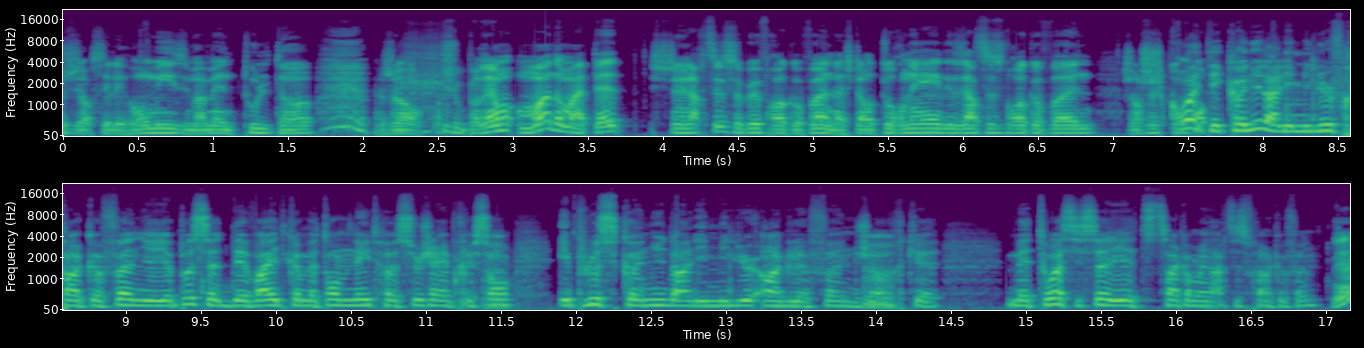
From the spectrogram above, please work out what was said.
Genre, c'est les homies, ils m'amènent tout le temps. Genre, je suis vraiment. Moi, dans ma tête, je suis un artiste un peu francophone. là. J'étais en tournée avec des artistes francophones. Genre, je comprends. Ouais, t'es connu dans les milieux francophones. Il n'y a, pas ce divide comme, mettons, Nate Hussey, j'ai l'impression, est plus connu dans les milieux anglophones. Genre que. Mais toi, c'est ça, tu te sens comme un artiste francophone? Yeah.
